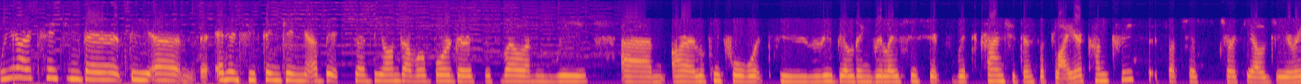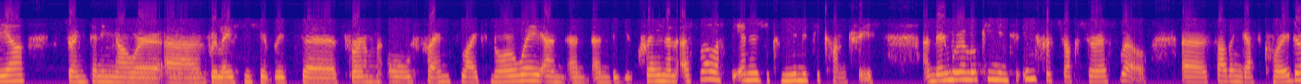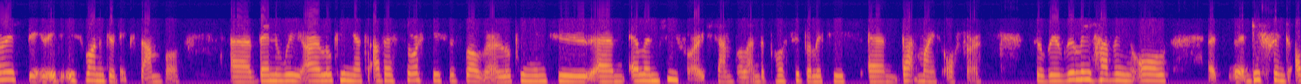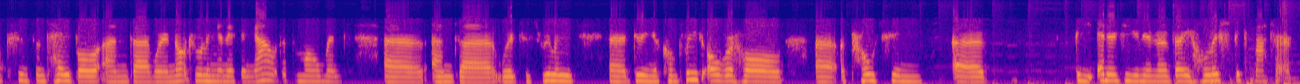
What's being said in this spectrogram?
We are taking the the uh, energy thinking a bit uh, beyond our borders as well. I mean, we um, are looking forward to rebuilding relationships with transit and supplier countries such as Turkey, Algeria, strengthening our uh, relationship with uh, firm old friends like Norway and, and, and the Ukraine, and as well as the energy community countries. And then we're looking into infrastructure as well. Uh, Southern Gas Corridor is, it is one good example. Uh, then we are looking at other sources as well. We're looking into um, LNG, for example, and the possibilities um, that might offer. So we're really having all uh, different options on table, and uh, we're not ruling anything out at the moment. Uh, and uh, we're just really uh, doing a complete overhaul, approaching the energy union in a very holistic manner.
